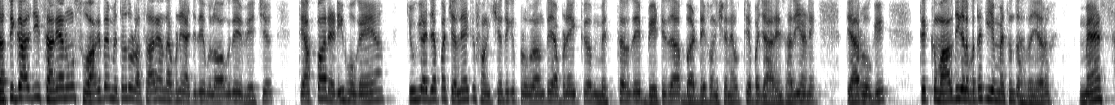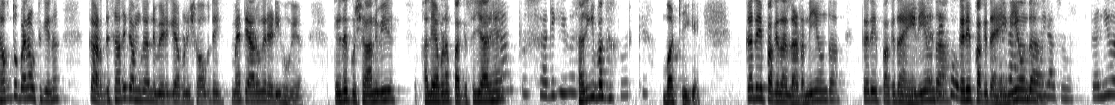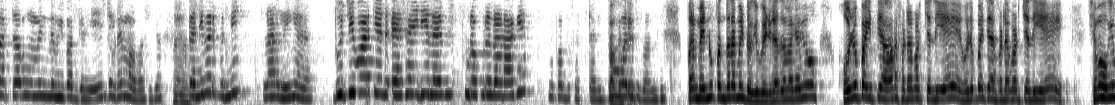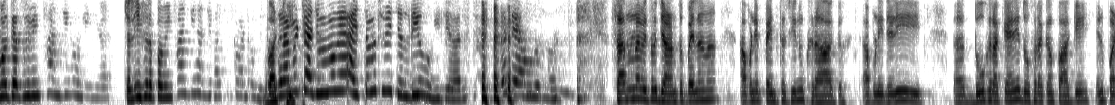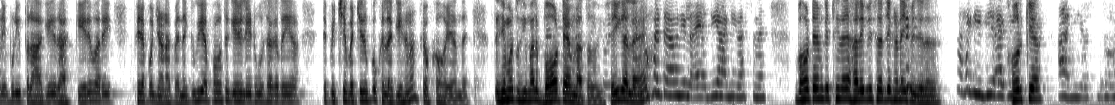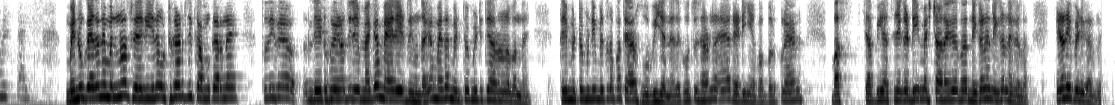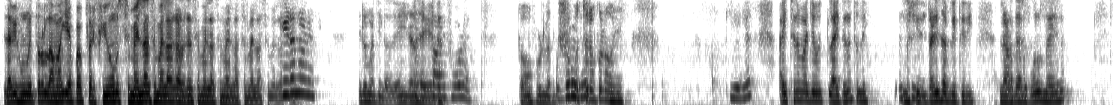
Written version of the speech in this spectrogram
ਸਤਿ ਸ਼੍ਰੀ ਅਕਾਲ ਜੀ ਸਾਰਿਆਂ ਨੂੰ ਸਵਾਗਤ ਹੈ ਮਿੱਤਰੋ ਤੁਹਾਡਾ ਸਾਰਿਆਂ ਦਾ ਆਪਣੇ ਅੱਜ ਦੇ ਵਲੌਗ ਦੇ ਵਿੱਚ। ਤੇ ਆਪਾਂ ਰੈਡੀ ਹੋ ਗਏ ਆ ਕਿਉਂਕਿ ਅੱਜ ਆਪਾਂ ਚੱਲੇ ਆ ਕਿ ਫੰਕਸ਼ਨ ਤੇ ਇੱਕ ਪ੍ਰੋਗਰਾਮ ਤੇ ਆਪਣੇ ਇੱਕ ਮਿੱਤਰ ਦੇ ਬੇਟੇ ਦਾ ਬਰਥਡੇ ਫੰਕਸ਼ਨ ਹੈ ਉੱਥੇ ਆਪਾਂ ਜਾ ਰਹੇ ਹਾਂ ਸਾਰੇ ਜਾਣੇ ਤਿਆਰ ਹੋ ਕੇ। ਤੇ ਕਮਾਲ ਦੀ ਗੱਲ ਪਤਾ ਕੀ ਹੈ ਮੈਂ ਤੁਹਾਨੂੰ ਦੱਸਦਾ ਯਾਰ ਮੈਂ ਸਭ ਤੋਂ ਪਹਿਲਾਂ ਉੱਠ ਕੇ ਨਾ ਘਰ ਦੇ ਸਾਰੇ ਕੰਮ ਕਰ ਨਿਬੇੜ ਕੇ ਆਪਣੀ ਸ਼ਾਪ ਤੇ ਮੈਂ ਤਿਆਰ ਹੋ ਕੇ ਰੈਡੀ ਹੋ ਗਿਆ। ਤੇ ਇਹਦਾ ਗੁਰਸ਼ਾਨ ਵੀਰ ਹਲੇ ਆਪਣਾ ਪੱਗ ਸਜਾ ਰਿਹਾ ਹੈ। ਸਾਡੀ ਕੀ ਬਸ। ਸਜ ਕੀ ਪੱਗ? ਹੋਰ ਕੀ। ਬਸ ਠੀਕ ਹੈ। ਕਦੇ ਪੱਗ ਦਾ ਲੜ ਨਹੀਂ ਆਉਂਦਾ ਕਦੇ ਪੱਗ ਦਾ ਐ ਨਹੀਂ ਆਉਂਦਾ ਦੇਖੋ, ਕਦੇ ਪੱਗ ਦਾ ਐ ਨਹੀਂ ਆਉਂਦਾ। ਮੇਰੀ ਗੱਲ ਸੁਣੋ। ਪਹਿਲੀ ਵਾਰ ਤਾਂ ਉਹ ਮੈਨੂੰ ਨਵੀਂ ਪੱਗ ਹੈ ਇਹ ਥੋੜਾ ਮਾਵਾ ਸੀਗਾ। ਹਾਂ। ਪਹਿਲੀ ਵਾਰ ਬੰਨੀ ਲੜ ਨਹੀਂ ਆਇਆ। ਦੂਜੀ ਵਾਰ ਤੇ ਐਸਾ ਆਈਡੀਆ ਲਾਇਆ ਵੀ ਪੂਰਾ ਪੂਰਾ ਲੜਾ ਕੇ ਉਹ ਪੱਗ ਸੱਟ ਆ ਗਈ ਦੋ ਵਾਰੀ ਚ ਬਣ ਗਈ ਪਰ ਮੈਨੂੰ 15 ਮਿੰਟ ਹੋ ਗਏ ਵੇਟ ਕਰਦਾ ਮੈਂ ਕਿਹਾ ਵੀ ਉਹ ਹੋ ਜਾਓ ਭਾਈ ਤਿਆਰ ਫਟਾਫਟ ਚੱਲੀਏ ਹੋ ਜਾਓ ਭਾਈ ਤਿਆਰ ਫਟਾਫਟ ਚੱਲੀਏ। ਸ਼ਮਾ ਹੋ ਗਈ ਮਲ ਤਿਆਰ ਤੁਸੀਂ ਵੀ? ਹਾਂਜੀ ਹੋ ਗਈ ਯਾਰ। ਚੱਲੀਏ ਫਿਰ ਆਪਾਂ ਵੀ? ਹਾਂਜੀ ਹਾਂਜੀ ਬਸ ਇੱਕ ਮਿੰਟ ਹੋ ਗਈ ਬਸ 15 ਠੀਕ। ਮਿੰਟ ਅੱਜ ਮੈਂ ਗਿਆ ਅੱਜ ਤਾਂ ਮੈਂ ਥੋੜੀ ਜਲਦੀ ਹੋ ਗਈ ਤਿਆਰ। ਥੋੜਾ ਟਾਈਮ ਹੋ ਗਿਆ। ਸਾਨੂੰ ਨਾ ਮਿੱਤਰੋ ਜਾਣ ਤੋਂ ਪਹਿਲਾਂ ਨਾ ਆਪਣੇ ਪੈਂਥਸੀ ਨੂੰ ਖੁਰਾਕ ਆਪਣੀ ਜਿਹੜੀ ਦੋ ਖੁਰਾਕਾਂ ਨੇ ਦੋ ਖੁਰਾਕਾਂ ਪਾ ਕੇ ਇਹਨੂੰ ਪਾਣੀ ਪੂਣੀ ਪਿਲਾ ਕੇ ਰੱਖ ਕੇ ਇਹਦੇ ਬਾਰੇ ਫਿਰ ਆਪਾਂ ਜਾਣਾ ਪੈਂਦਾ ਕਿਉਂਕਿ ਆਪਾਂ ਉੱਥੇ ਗਏ ਲੇਟ ਹੋ ਸਕਦੇ ਆ ਤੇ ਪਿੱਛੇ ਬੱਚੇ ਨੂੰ ਭੁੱਖ ਲੱਗੇ ਹਨਾ ਔਖਾ ਹੋ ਜਾਂਦਾ। ਤੇ ਜਿਵੇਂ ਤੁਸੀਂ ਮਤਲਬ ਬਹੁਤ ਟਾਈਮ ਲਾਤਾ ਤੁਸੀਂ ਸਹੀ ਗੱਲ ਹੈ। ਬਹੁਤ ਟਾਈਮ ਨਹੀਂ ਲਾਇਆ ਜੀ ਆ ਗਈ ਬਸ ਮੈਂ। ਬਹੁਤ ਟਾਈਮ ਕਿੱਥੇ ਲਾਇਆ? ਹਲੇ ਵੀ ਸਰਜੇ ਖੜਾ ਹੀ ਫਿਰਦੇ ਰਹੇ ਆ ਗਈ ਜੀ ਆ ਗਈ। ਹੋਰ ਕਿਆ? ਆ ਗਈ ਬਸ ਦੋ ਮਿੰਟ ਚੱਲ ਮੈਨੂੰ ਕਹਿੰਦੇ ਨੇ ਮੈਨੂੰ ਨਾ ਸਵੇਰੇ ਕੀ ਨਾ ਉੱਠ ਕੇ ਤੁਸੀਂ ਕੰਮ ਕਰਨਾ ਹੈ ਤੁਸੀਂ ਫਿਰ ਲੇਟ ਹੋ ਜਾਣਾ ਤੁਸੀਂ ਮੈਂ ਕਿਹਾ ਮੈਂ ਲੇਟ ਨਹੀਂ ਹੁੰਦਾ ਕਿ ਮੈਂ ਤਾਂ ਮਿੰਟੋ ਮਿੰਟ ਤਿਆਰ ਹੋਣ ਵਾਲਾ ਬੰਦਾ ਹੈ। ਤੇ ਮਿੰਟੋ ਮਿੰਟ ਮਿੱਤਰੋ ਆਪਾਂ ਤਿਆਰ ਹੋ ਵੀ ਜਾਂਦੇ ਦੇਖੋ ਤੁਸੀਂ ਸਾਡੇ ਐ ਰੈਡੀ ਆਪਾਂ ਬਿਲਕੁਲ ਐਨ ਬਸ ਚਾਬੀ ਹੱਥ 'ਚ ਗੱਡੀ ਮੈਂ ਸਟਾਰਟ ਕਰ ਨਿਕਲਣਾ ਨਿਕਲਣਾ ਗੱਲ ਇਹਨਾਂ ਨੇ ਵੇਟ ਕਰਦੇ ਲੈ ਵੀ ਹੁਣ ਮਿੱਤਰੋ ਲਾਵਾਂਗੇ ਆਪਾਂ ਪਰਫਿਊਮ ਸਮੈਲਾਂ ਸਮੈਲਾਂ ਕਰਦੇ ਹਾਂ ਸਮੈਲਾਂ ਸਮੈਲਾਂ ਸਮੈਲਾਂ ਸਮੈਲਾਂ ਕਿਹੜਾ ਲਾਉਣਾ? ਜਿਹੜਾ ਮਰਜ਼ੀ ਲਾ ਦੇ ਜਿਹੜਾ ਹੈਗਾ। ਟੌਮ ਫੋੜ ਟੌਮ ਫੁੱਲ ਲਾ ਦੇ। ਉਹ ਤੇਰਾ ਕੋਲ ਹੋ ਜਾ। ਕੀ ਹੋ ਗਿਆ? ਇੱਥੇ ਮੈਂ ਜੋ ਲਾਈ ਤੇ ਨਾ ਥੱਲੇ ਮਸ਼ੀਨ ਡਾੜੀ ਸਾਫ਼ ਕੀਤੀ ਦੀ। ਲੜਦਾ ਕੋਲ ਹੁੰਦਾ ਨਾ।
